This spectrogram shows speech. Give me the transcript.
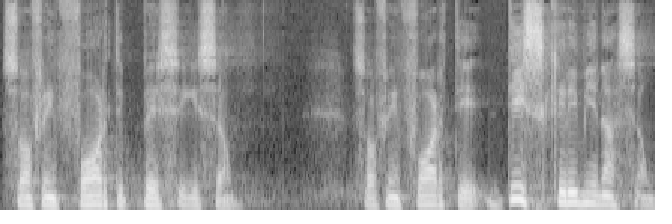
sofrem forte perseguição, sofrem forte discriminação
